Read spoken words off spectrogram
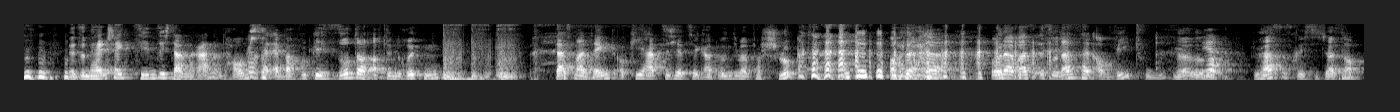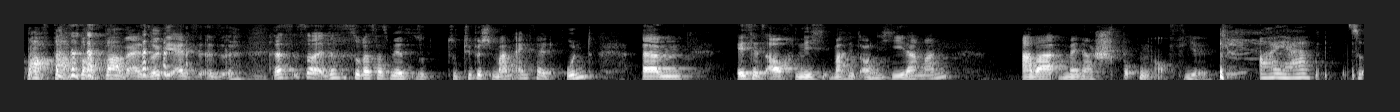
mit so einem Handshake ziehen sich dann ran und hauen sich halt einfach wirklich so dort auf den Rücken, dass man denkt, okay, hat sich jetzt hier gerade irgendjemand verschluckt? oder, oder was ist so, dass es halt auch wehtut. Ne? So, Ja. so, du hörst es richtig, du hörst auch baff, baff, baff, baff. Also wirklich, als, also, das ist so, das ist so was, was mir so, so typisch Mann einfällt. Und ähm, ist jetzt auch nicht, macht jetzt auch nicht jeder Mann. Aber Männer spucken auch viel. Oh ja, so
